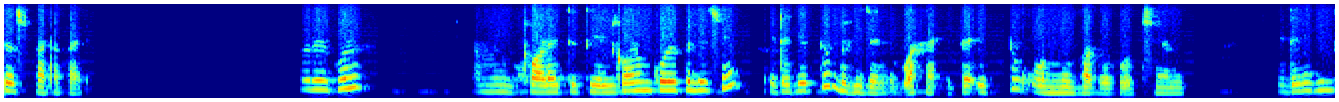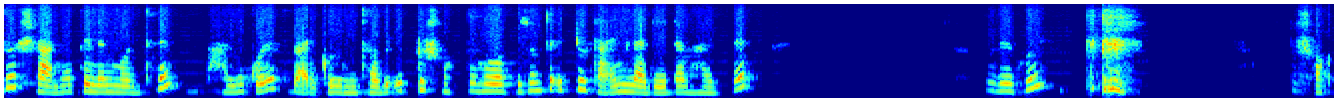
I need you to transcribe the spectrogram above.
জাস্ট ফাটাফাটি। তো দেখুন, আমি কড়াইতে তেল গরম করে ফেলেছি, এটাকে একটু ভেজে নেব। হ্যাঁ এটা একটু অন্যভাবে করছি আমি। এটাকে কিন্তু সাদা তেলের মধ্যে ভালো করে ফ্রাই করে নিতে হবে। একটু শক্ত হওয়া পর্যন্ত একটু টাইম লাগে এটা ভাজতে। তো দেখুন শক্ত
